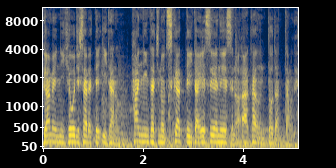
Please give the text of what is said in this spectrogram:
画面に表示されていたのは犯人たちの使っていた SNS のアカウントだったのです。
